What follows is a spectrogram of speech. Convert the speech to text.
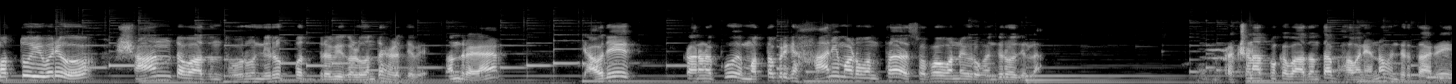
ಮತ್ತು ಇವರು ಶಾಂತವಾದಂಥವರು, ನಿರುಪದ್ರವಿಗಳು ಅಂತ ಹೇಳ್ತೇವೆ. ಅಂದ್ರೆ ಯಾವುದೇ ಕಾರಣಕ್ಕೂ ಮತ್ತೊಬ್ಬರಿಗೆ ಹಾನಿ ಮಾಡುವಂತ ಸ್ವಭಾವವನ್ನು ಇವರು ಹೊಂದಿರೋದಿಲ್ಲ. ರಕ್ಷಣಾತ್ಮಕವಾದಂತ ಭಾವನೆಯನ್ನು ಹೊಂದಿರ್ತಾರೆ.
